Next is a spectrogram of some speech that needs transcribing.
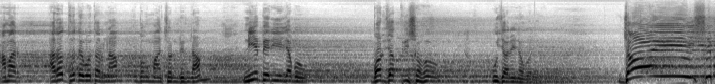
আমার আরাধ্য দেবতার নাম এবং মাচণ্ডীর নাম নিয়ে বেরিয়ে যাব বরযাত্রী সহ পূজারী নগরে। জয় শিব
